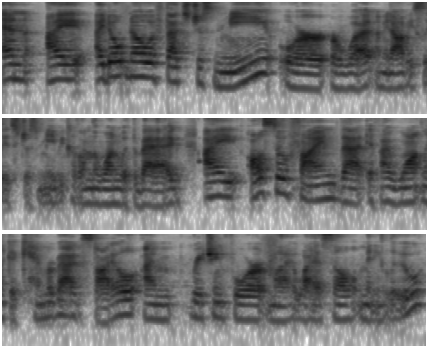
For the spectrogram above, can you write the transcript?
And I I don't know if that's just me or or what. I mean, obviously it's just me because I'm the one with the bag. I also find that if I want like a camera bag style, I'm reaching for my YSL Mini Lou.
